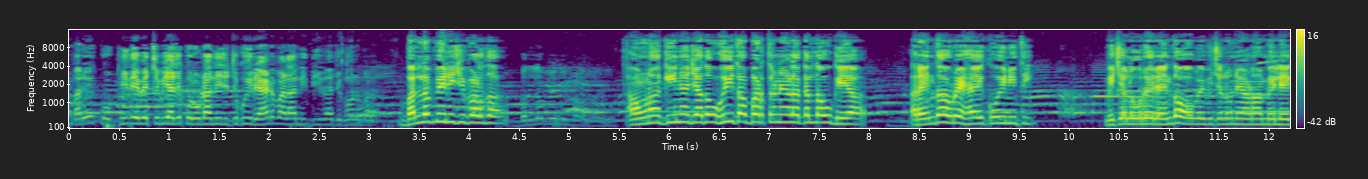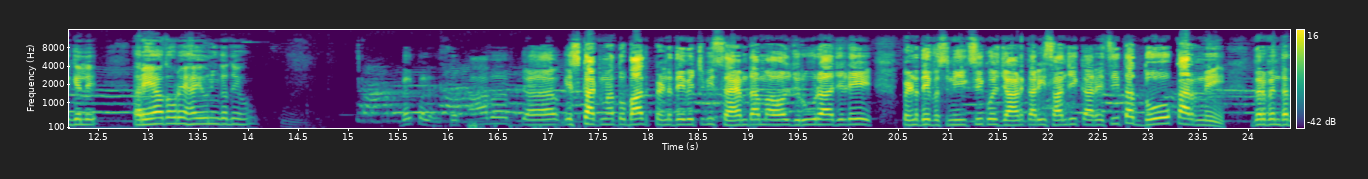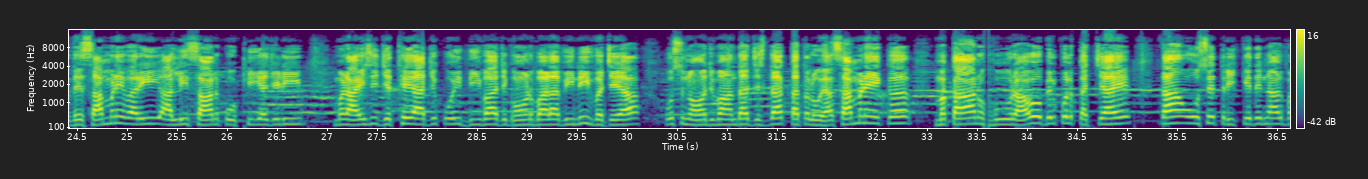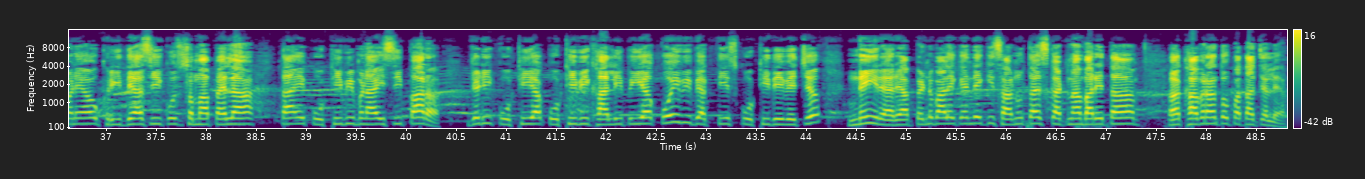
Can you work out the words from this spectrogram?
ਪਰ ਇਹ ਕੋਠੀ ਦੇ ਵਿੱਚ ਵੀ ਅੱਜ ਕਰੋੜਾਂ ਦੀ ਜਿੱਚ ਕੋਈ ਰਹਿਣ ਵਾਲਾ ਨਹੀਂ ਦੀਵਾ ਜਗਾਉਣ ਵਾਲਾ। ਬੱਲਬ ਵੀ ਨਹੀਂ ਜੀ ਬਲਦਾ। ਬੱਲਬ ਵੀ ਨਹੀਂ ਬਣਦਾ ਆਉਣਾ ਕੀ ਨਾ ਜਦੋਂ ਉਹੀ ਤਾਂ ਵਰਤਣੇ ਵਾਲਾ ਕੱਲਾ ਹੋ ਗਿਆ। ਰਹਿੰਦਾ ਉਰੇ ਹੈ ਕੋਈ ਨਹੀਂ ਤੀ। ਵੀ ਚਲੋ ਉਰੇ ਰਹਿੰਦਾ ਹੋਵੇ ਵੀ ਚਲੋ ਨਿਆਣਾ ਮਿਲੇ ਗਿਲੇ। ਰਿਆ ਤਾਂ ਉਰੇ ਹੈ ਉਹ ਨਹੀਂ ਕਦੇ ਉਹ। ਬਿਲਕੁਲ, ਸੁਰਖਾਬ ਇਸ ਘਟਨਾ ਤੋਂ ਬਾਅਦ ਪਿੰਡ ਦੇ ਵਿੱਚ ਵੀ ਸਹਿਮ ਦਾ ਮਾਹੌਲ ਜ਼ਰੂਰ ਆ। ਜਿਹੜੇ ਪਿੰਡ ਦੇ ਵਸਨੀਕ ਸੀ, ਕੁਝ ਜਾਣਕਾਰੀ ਸਾਂਝੀ ਕਰ ਰਹੇ ਸੀ, ਤਾਂ ਦੋ ਘਰ ਨੇ ਗੁਰਵਿੰਦਰ ਦੇ ਸਾਹਮਣੇ। ਵਾਰੀ ਆਲੀਸਾਨ ਕੋਠੀ ਹੈ ਜਿਹੜੀ ਬਣਾਈ ਸੀ, ਜਿੱਥੇ ਅੱਜ ਕੋਈ ਦੀਵਾ ਜਗਾਉਣ ਵਾਲਾ ਵੀ ਨਹੀਂ ਬਚਿਆ। ਉਸ ਨੌਜਵਾਨ ਦਾ, ਜਿਸ ਦਾ ਕਤਲ ਹੋਇਆ। ਸਾਹਮਣੇ ਇੱਕ ਮਕਾਨ ਹੋਰ ਆ, ਉਹ ਬਿਲਕੁਲ ਕੱਚਾ ਏ। ਤਾਂ ਉਸੇ ਤਰੀਕੇ ਦੇ ਨਾਲ ਬਣਿਆ, ਉਹ ਖਰੀਦਿਆ ਸੀ ਕੁਝ ਸਮਾਂ ਪਹਿਲਾਂ, ਤਾਂ ਇਹ ਕੋਠੀ ਵੀ ਬਣਾਈ ਸੀ। ਪਰ ਜਿਹੜੀ ਕੋਠੀ ਆ, ਕੋਠੀ ਵੀ ਖਾਲੀ ਪਈ ਆ, ਕੋਈ ਵੀ ਵਿਅਕਤੀ ਇਸ ਕੋਠੀ ਦੇ ਵਿੱਚ ਨਹੀਂ ਰਹਿ ਰਿਹਾ। ਪਿੰਡ ਵਾਲੇ ਕਹਿੰਦੇ ਕਿ ਸਾਨੂੰ ਤਾਂ ਇਸ ਘਟਨਾ ਬਾਰੇ ਤਾਂ ਖਬਰਾਂ ਤੋਂ ਪਤਾ ਚੱਲਿਆ।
